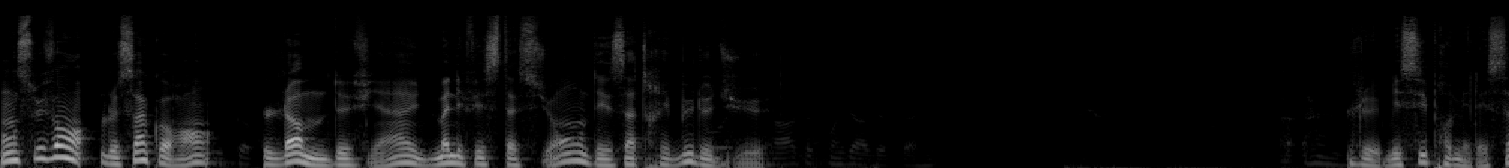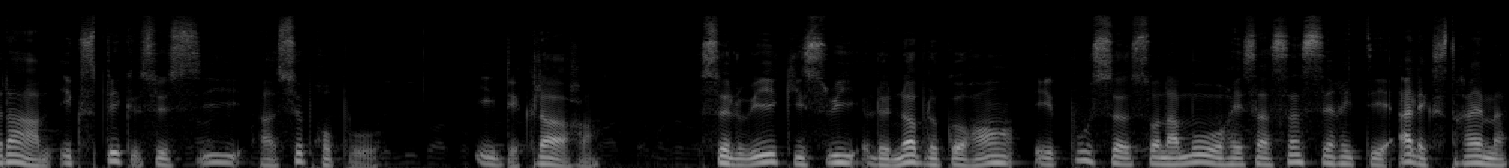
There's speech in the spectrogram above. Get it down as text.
En suivant le Saint-Coran, l'homme devient une manifestation des attributs de Dieu. Le Messie premier d'Islam explique ceci à ce propos. Il déclare Celui qui suit le noble Coran et pousse son amour et sa sincérité à l'extrême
